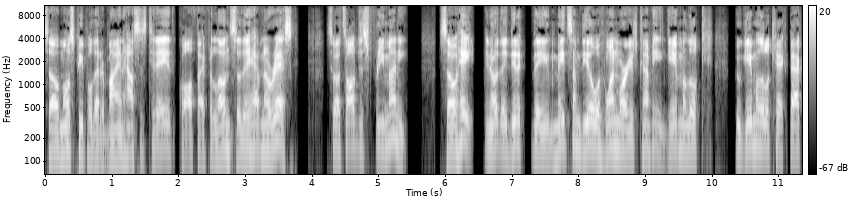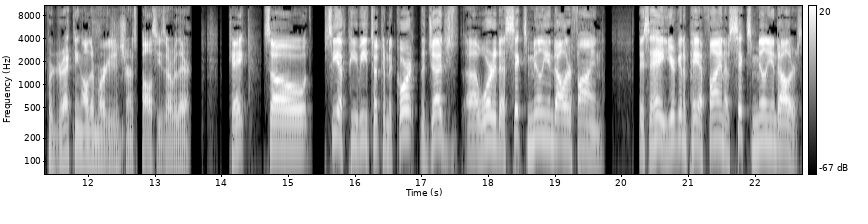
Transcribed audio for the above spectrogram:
So most people that are buying houses today qualify for loans, so they have no risk. So it's all just free money. So hey, you know they did a, they made some deal with one mortgage company, and gave them a little who gave them a little kickback for directing all their mortgage insurance policies over there. Okay, so CFPB took him to court. The judge uh, awarded a six million dollar fine. They say, hey, you're going to pay a fine of six million dollars.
